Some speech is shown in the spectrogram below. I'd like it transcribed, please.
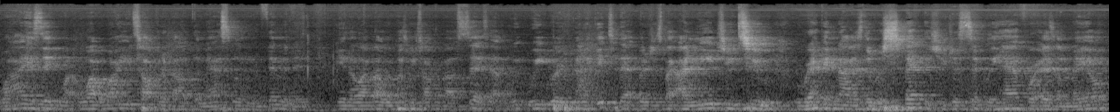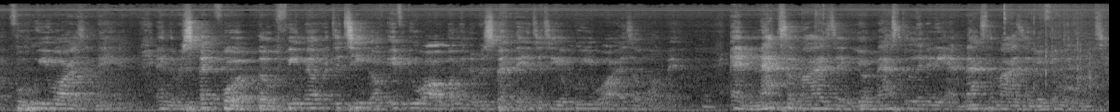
why is it, why, why are you talking about the masculine and the feminine? You know, I thought we were supposed to be talking about sex. We, we, we're going to get to that, but it's just like, I need you to recognize the respect that you just simply have for as a male, for who you are as a man, and the respect for the female entity, of if you are a woman, to respect the entity of who you are as a woman, and maximizing your masculinity and maximizing your femininity.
